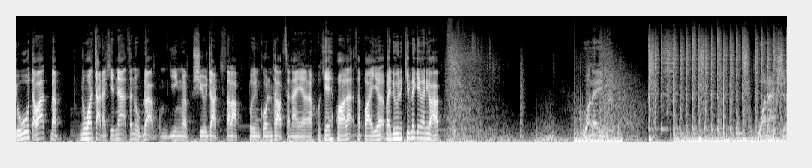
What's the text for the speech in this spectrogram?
ยูแต่ว่าแบบนัวจัดอะคลิปเนี้ยสนุกด้วย ผมยิงแบบชิลจัดสลับปืนกลสลับสไนอะไรโอเค พอละสปอยเยอะไปดูคลิปในเกมกันดีกว่าครับ One aim. One action.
